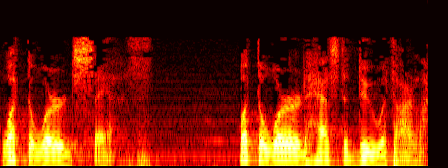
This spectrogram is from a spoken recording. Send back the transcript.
What the Word says. What the Word has to do with our life.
